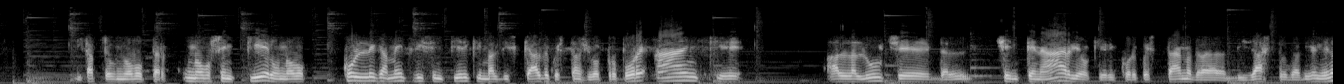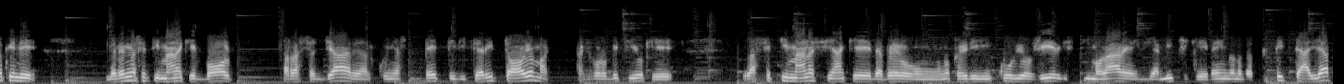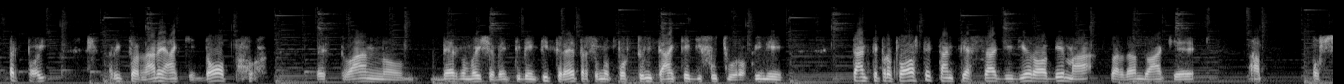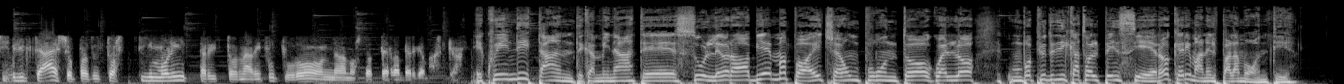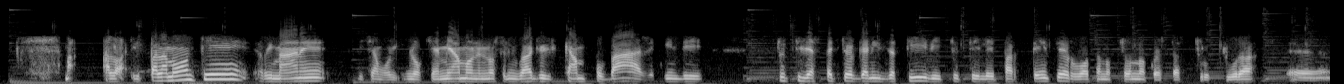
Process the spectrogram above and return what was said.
di fatto è un nuovo, per, un nuovo sentiero, un nuovo collegamento di sentieri che il Mal di Scalve quest'anno si vuole proporre anche alla luce del centenario che ricorre quest'anno del disastro della Vigliano, quindi davvero una settimana che vuole far assaggiare alcuni aspetti di territorio, ma anche con l'obiettivo che la settimana sia anche davvero un'occasione di incuriosire, di stimolare gli amici che vengono da tutta Italia per poi ritornare anche dopo questo anno Bergamo esce 2023 per essere un'opportunità anche di futuro. Quindi tante proposte, tanti assaggi di aerobie, ma guardando anche a possibilità e soprattutto a stimoli per ritornare in futuro nella nostra terra bergamasca. E quindi tante camminate sulle orobie, ma poi c'è un punto, quello un po' più dedicato al pensiero, che rimane il Palamonti. Ma allora, il Palamonti rimane, diciamo, lo chiamiamo nel nostro linguaggio il campo base, quindi tutti gli aspetti organizzativi, tutte le partenze ruotano attorno a questa struttura eh,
